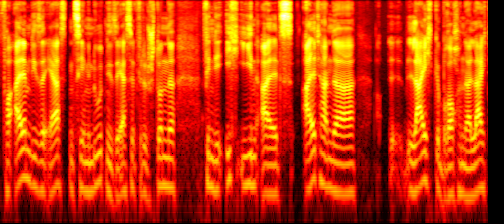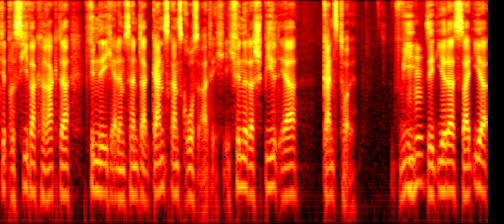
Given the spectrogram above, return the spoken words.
vor allem diese ersten zehn Minuten, diese erste Viertelstunde, finde ich ihn als alternder leicht gebrochener, leicht depressiver Charakter finde ich Adam Sandler ganz, ganz großartig. Ich finde, das spielt er ganz toll. Wie mhm. seht ihr das? Seid ihr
